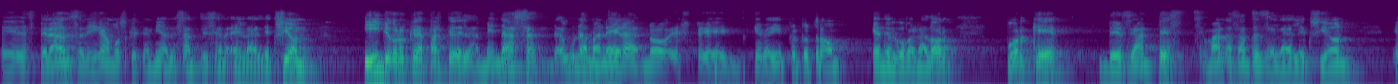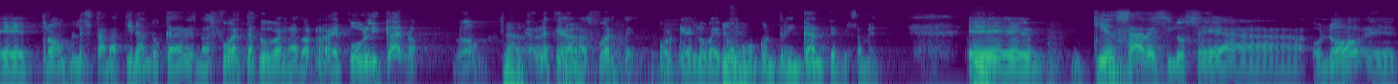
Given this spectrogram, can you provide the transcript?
eh, esperanza, digamos, que tenía De Santis en, en, la elección. Y yo creo que era parte de la amenaza, de alguna manera, ¿no? Este, que veía el propio Trump en el gobernador. Porque desde antes, semanas antes de la elección, eh, Trump le estaba tirando cada vez más fuerte al gobernador republicano, ¿no? Claro, Cada vez le tiraba claro. más fuerte, porque lo ve Sí, como sí. un contrincante, precisamente. Eh, quién sabe si lo sea o no. Eh,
